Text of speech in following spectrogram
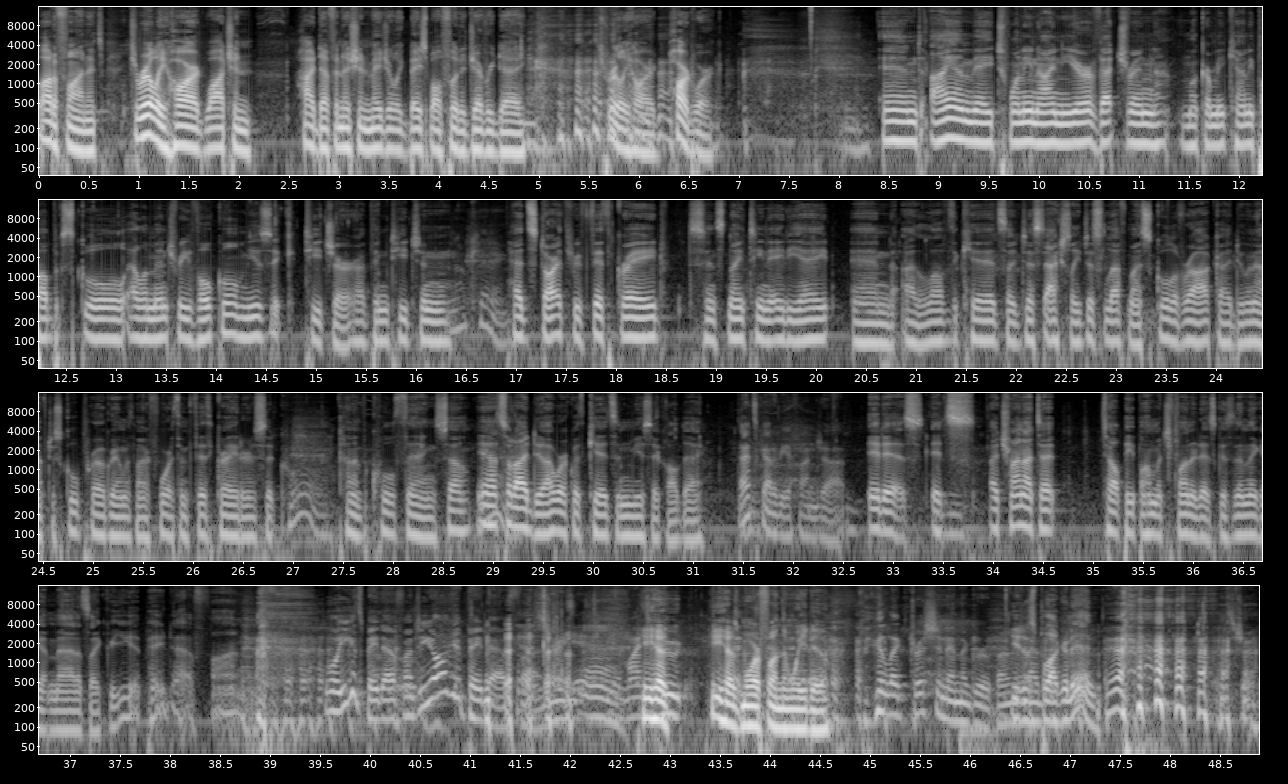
A lot of fun. It's it's really hard watching high definition Major League Baseball footage every day. it's really hard. Hard work. Mm-hmm. And I am a 29 year veteran Montgomery County Public School elementary vocal music teacher. I've been teaching No. Head Start through fifth grade since 1988, and I love the kids. I just actually just left my School of Rock. I do an after school program with my fourth and fifth graders. It Cool. kind of a cool thing. So yeah, that's what I do. I work with kids and music all day. That's got to be a fun job. It is. It's. I try not to tell people how much fun it is because then they get mad. It's like you get paid to have fun. Well, you get paid to have fun. too. You all get paid to have fun. Right. Yeah. Mm. yeah, He has he has more fun than we do. the electrician in the group. I you just I- plug it in. That's true.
